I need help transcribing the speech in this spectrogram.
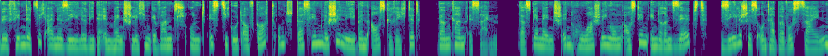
Befindet sich eine Seele wieder im menschlichen Gewand und ist sie gut auf Gott und das himmlische Leben ausgerichtet, dann kann es sein, dass der Mensch in hoher Schwingung aus dem inneren Selbst, seelisches Unterbewusstsein,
